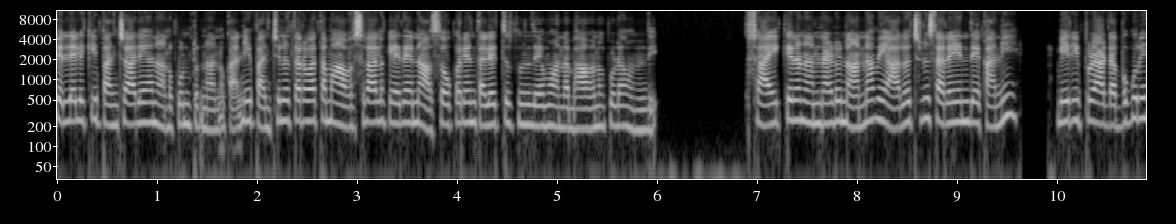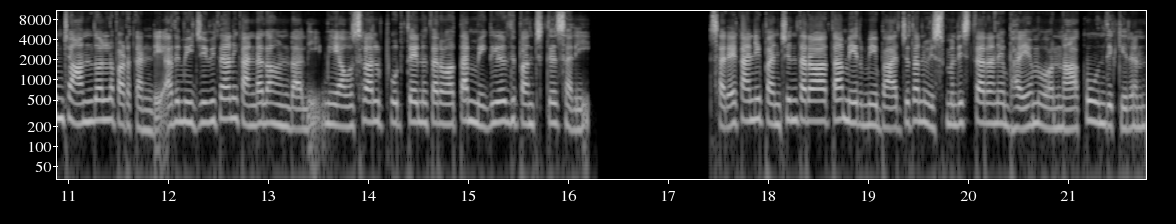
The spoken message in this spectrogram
చెల్లెలకి పంచాలి అని అనుకుంటున్నాను కానీ పంచిన తర్వాత మా అవసరాలకు ఏదైనా అసౌకర్యం తలెత్తుతుందేమో అన్న భావన కూడా ఉంది. సాయి కిరణ్ అన్నాడు నాన్న మీ ఆలోచన సరైందే కానీ మీరు ఇప్పుడు ఆ డబ్బు గురించి ఆందోళన పడకండి. అది మీ జీవితానికి అండగా ఉండాలి. మీ అవసరాలు పూర్తయిన తర్వాత మిగిలినది పంచితే సరి. సరే కానీ పంచిన తర్వాత మీరు మీ బాధ్యతను విస్మరిస్తారనే భయం నాకు ఉంది కిరణ్.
